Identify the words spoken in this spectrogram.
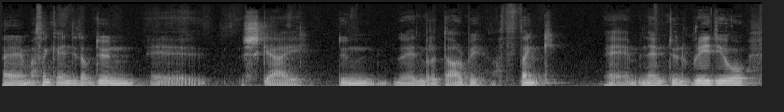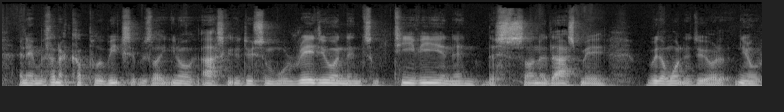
Um, I think I ended up doing uh, Sky, doing the Edinburgh Derby, I think. Um, and then doing radio, and then within a couple of weeks, it was like you know asking to do some more radio and then some TV, and then the Sun had asked me would I want to do, or you know,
